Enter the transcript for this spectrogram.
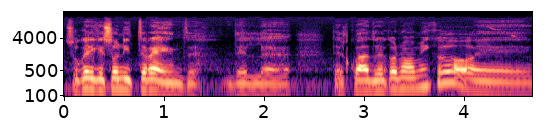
su quelli che sono i trend del, del quadro economico e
